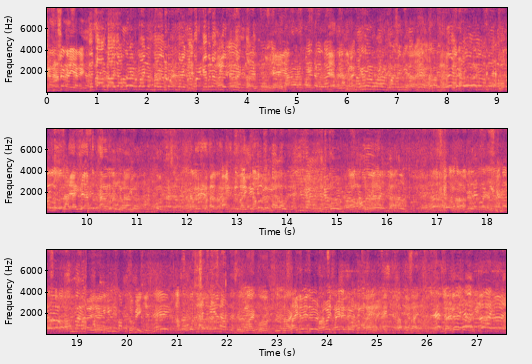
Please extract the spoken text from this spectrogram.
সমস্যা নাই আরে টপিক সাইডে হয়ে যাবে সবাই সাইডে যাবে সাইডে হয়ে যাবে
